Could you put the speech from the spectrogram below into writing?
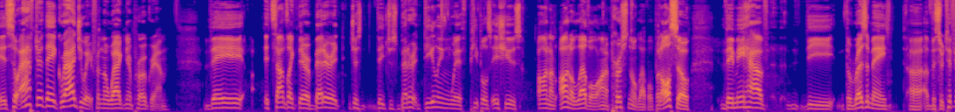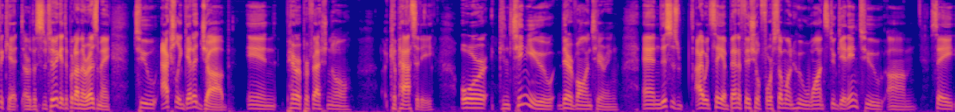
is so after they graduate from the Wagner program, they it sounds like they're better at just they just better at dealing with people's issues on a, on a level, on a personal level, but also they may have the the resume uh, of the certificate or the certificate to put on their resume to actually get a job in paraprofessional capacity or continue their volunteering. And this is, I would say, a beneficial for someone who wants to get into, um, say,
